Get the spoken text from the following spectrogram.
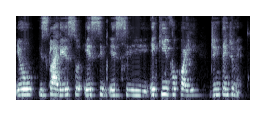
eu esclareço esse, esse equívoco aí de entendimento.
